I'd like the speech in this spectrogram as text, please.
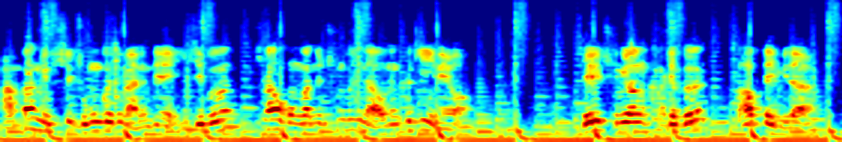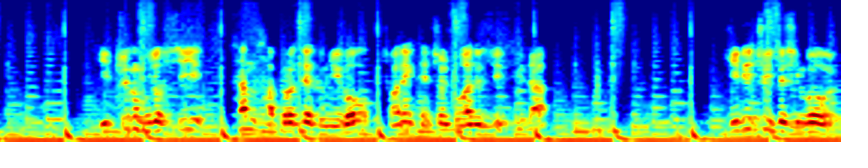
안방 욕실 좋은 것이 많은데 이 집은 샤워 공간도 충분히 나오는 크기이네요. 제일 중요한 가격은 4억대입니다 입주금 부족 시 3, 4%대 금리로 전액 대출 도와줄 수 있습니다. 기대출 있으신 분,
